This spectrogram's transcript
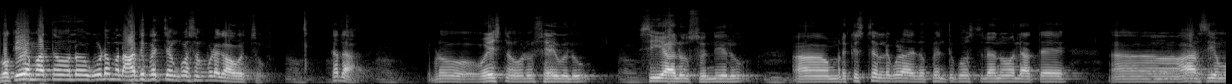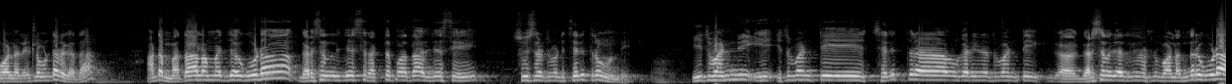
ఒకే మతంలో కూడా మన ఆధిపత్యం కోసం కూడా కావచ్చు. కదా? ఇప్పుడు వైష్ణవులు శైవులు సియాలు సున్నీలు మరి క్రిస్టియన్లు కూడా ఏదో పెంతుకోస్తులను లేకపోతే ఆర్సీఎం వాళ్ళని ఇట్లా ఉంటారు కదా. అంటే మతాల మధ్య కూడా ఘర్షణలు చేసి రక్తపాతాలు చేసి చూసినటువంటి చరిత్ర ఉంది. ఇటువంటి ఇటువంటి చరిత్ర కలిగినటువంటి ఘర్షణ కలిగినటువంటి వాళ్ళందరూ కూడా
